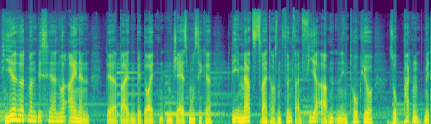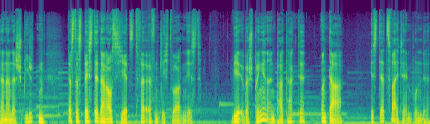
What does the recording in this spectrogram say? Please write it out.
Hier hört man bisher nur einen der beiden bedeutenden Jazzmusiker, die im März 2005 an vier Abenden in Tokio so packend miteinander spielten, dass das Beste daraus jetzt veröffentlicht worden ist. Wir überspringen ein paar Takte und da ist der zweite im Bunde.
